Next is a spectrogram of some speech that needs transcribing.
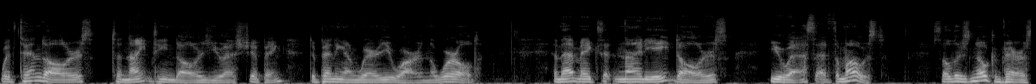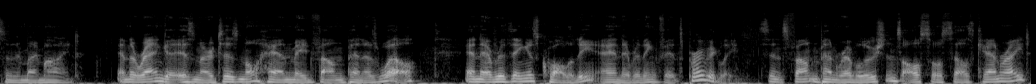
with $10 to $19 US shipping, depending on where you are in the world. And that makes it $98 US at the most. So there's no comparison in my mind. And the Ranga is an artisanal handmade fountain pen as well, and everything is quality and everything fits perfectly. Since Fountain Pen Revolutions also sells Kanwrite,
